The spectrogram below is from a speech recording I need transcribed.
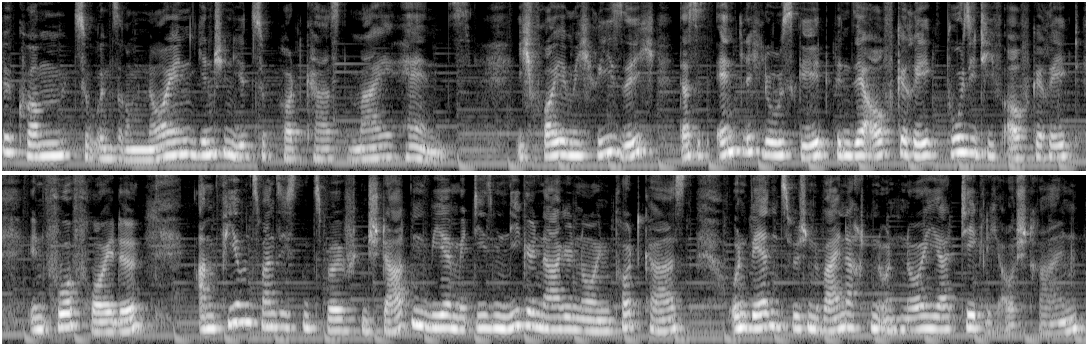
willkommen zu unserem neuen Jinshin Jitsu Podcast My Hands. Ich freue mich riesig, dass es endlich losgeht, bin sehr aufgeregt, positiv aufgeregt, in Vorfreude. Am 24.12. starten wir mit diesem niegelnagelneuen Podcast und werden zwischen Weihnachten und Neujahr täglich ausstrahlen.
